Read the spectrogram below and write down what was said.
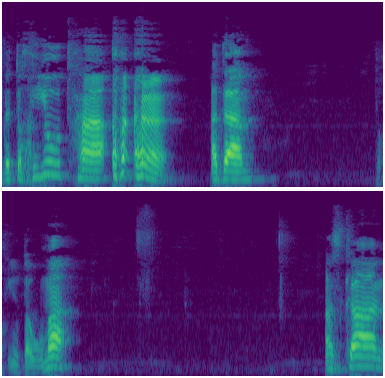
בתוכיות האדם, תוכיות האומה. אז כאן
